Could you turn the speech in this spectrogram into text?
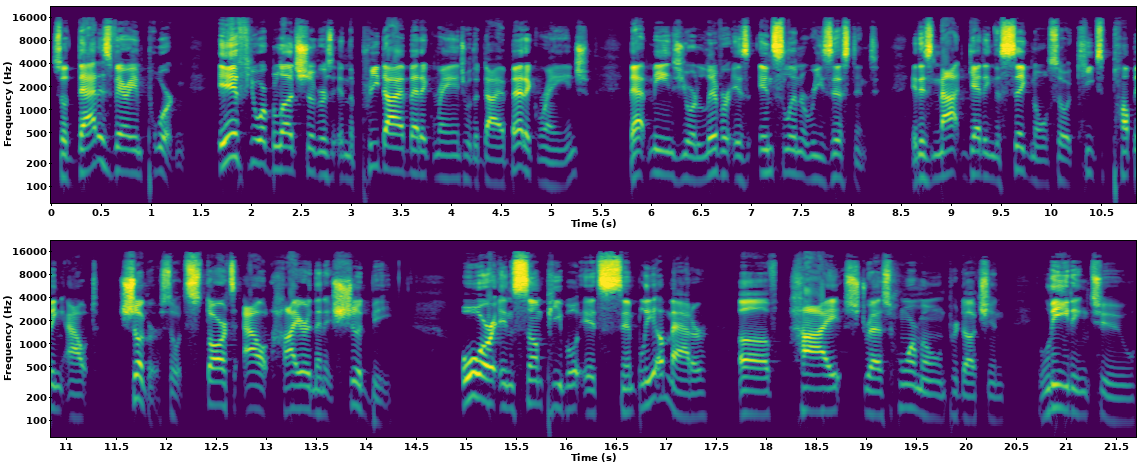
So that is very important. If your blood sugar is in the pre-diabetic range or the diabetic range, that means your liver is insulin resistant. It is not getting the signal, so it keeps pumping out sugar. So it starts out higher than it should be. Or in some people, it's simply a matter of high stress hormone production leading to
